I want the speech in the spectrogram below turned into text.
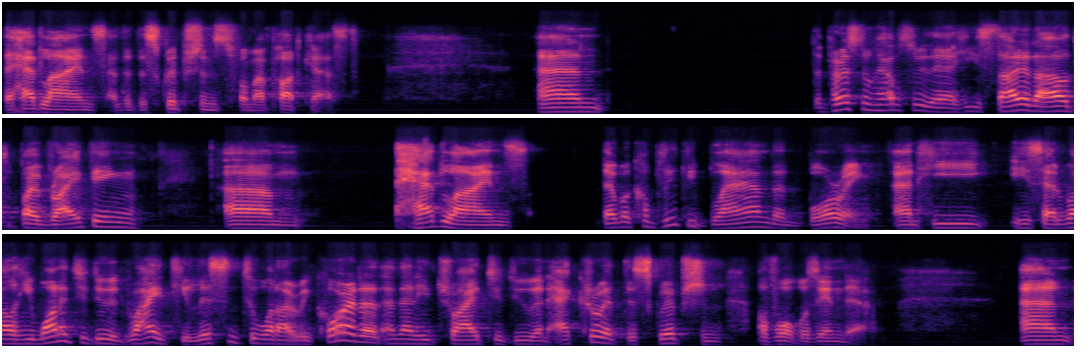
the headlines and the descriptions for my podcast. And the person who helps me there, he started out by writing um, headlines that were completely bland and boring. And he he said, well, he wanted to do it right. He listened to what I recorded, and then he tried to do an accurate description of what was in there. And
